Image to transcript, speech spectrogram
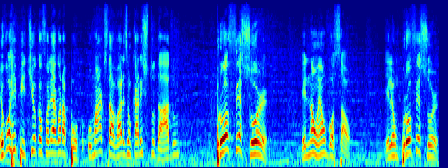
Eu vou repetir o que eu falei agora há pouco. O Marcos Tavares é um cara estudado, professor. Ele não é um boçal. Ele é um professor.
